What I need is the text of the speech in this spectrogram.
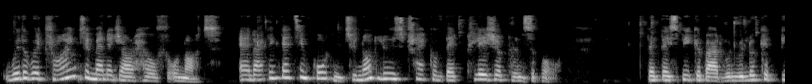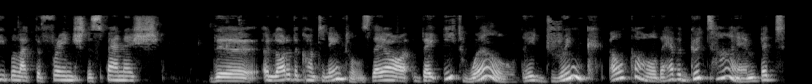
whether we're trying to manage our health or not. And I think that's important to not lose track of that pleasure principle that they speak about when we look at people like the French, the Spanish, the a lot of the continentals. They are they eat well, they drink alcohol, they have a good time, but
